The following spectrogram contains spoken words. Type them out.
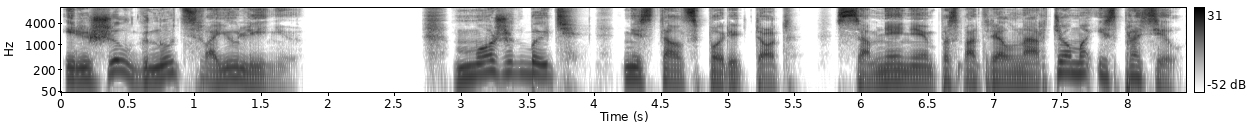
и решил гнуть свою линию. «Может быть», — не стал спорить тот, с сомнением посмотрел на Артема и спросил.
